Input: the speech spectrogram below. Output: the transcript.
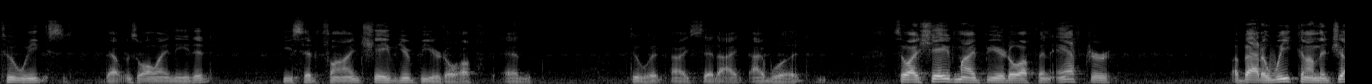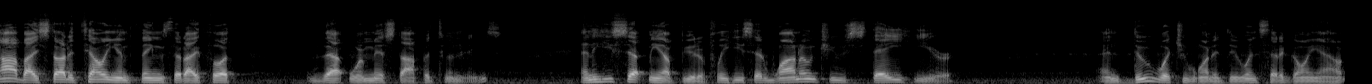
two weeks. That was all I needed. He said, "Fine, shave your beard off and do it." I said, "I, I would." So I shaved my beard off, and after about a week on the job, I started telling him things that I thought that were missed opportunities. And he set me up beautifully. He said, Why don't you stay here and do what you want to do instead of going out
